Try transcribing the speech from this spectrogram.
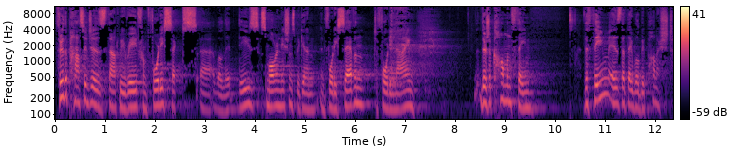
Through the passages that we read from 46, uh, well, the, these smaller nations begin in, in 47 to 49 there's a common theme. The theme is that they will be punished.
